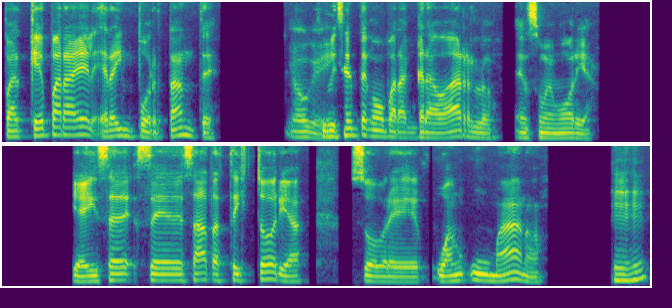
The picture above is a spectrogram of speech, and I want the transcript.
¿para qué para él era importante? Ok. suficiente como para grabarlo en su memoria. Y ahí se, se desata esta historia sobre cuán humano Ujú.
